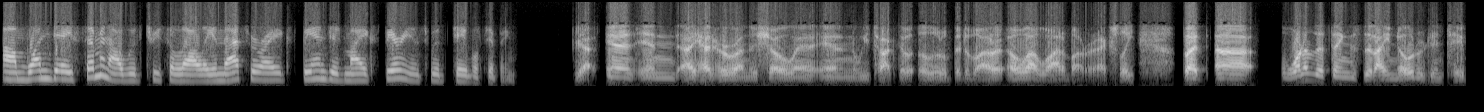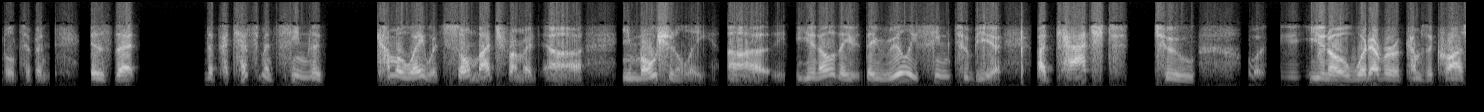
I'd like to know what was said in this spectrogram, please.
um, one day seminar with Teresa Lally, and that's where I expanded my experience with table tipping. Yeah, and and I had her on the show, and, and we talked a, a little bit about it, a lot, a lot about it actually. But uh, one of the things that I noted in table tipping is that the participants seem to come away with so much from it uh, emotionally. Uh, you know, they they really seem to be uh, attached to you know whatever comes across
